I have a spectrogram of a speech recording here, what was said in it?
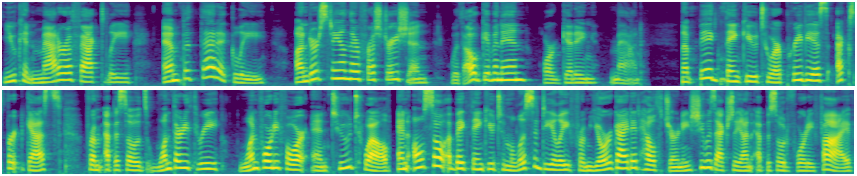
You can matter of factly empathetically understand their frustration without giving in or getting mad. And a big thank you to our previous expert guests from episodes 133, 144, and 212. And also a big thank you to Melissa Deally from Your Guided Health Journey. She was actually on episode 45.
